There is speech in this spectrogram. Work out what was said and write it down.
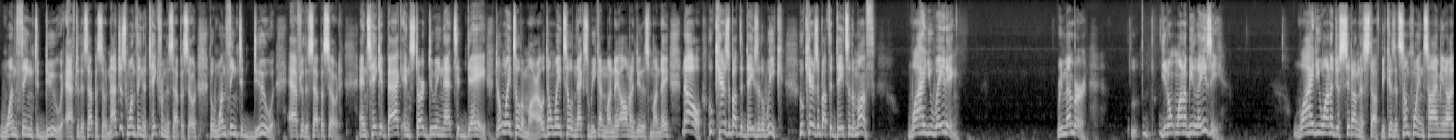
one thing to do after this episode, not just one thing to take from this episode, but one thing to do after this episode and take it back and start doing that today. Don't wait till tomorrow. Don't wait till next week on Monday. Oh, I'm going to do this Monday. No, who cares about the days of the week? Who cares about the dates of the month? Why are you waiting? Remember, you don't want to be lazy. Why do you want to just sit on this stuff? Because at some point in time, you know,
